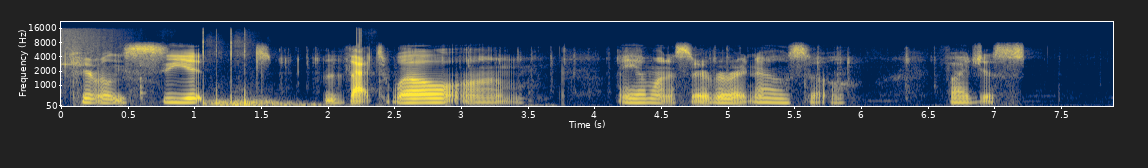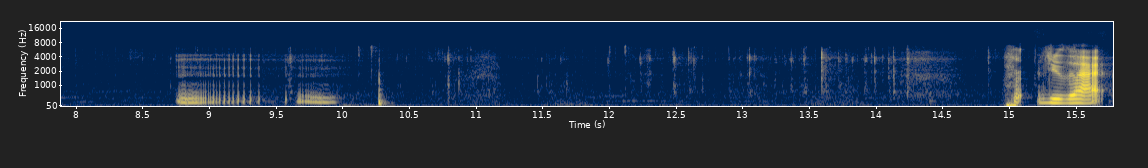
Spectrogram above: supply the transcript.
can't really see it that well. Um, I am on a server right now, so if I just mm, do that,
